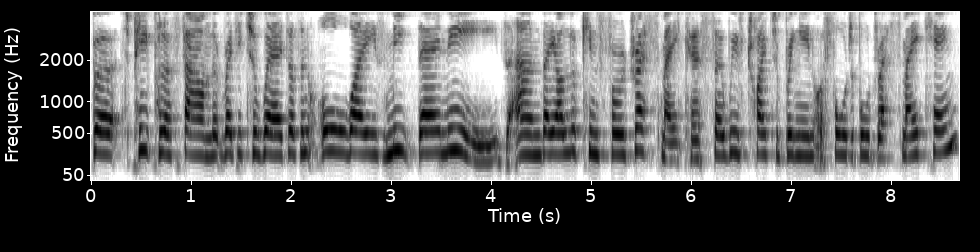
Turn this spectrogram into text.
but people have found that ready to wear doesn't always meet their needs and they are looking for a dressmaker. So we've tried to bring in affordable dressmaking.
